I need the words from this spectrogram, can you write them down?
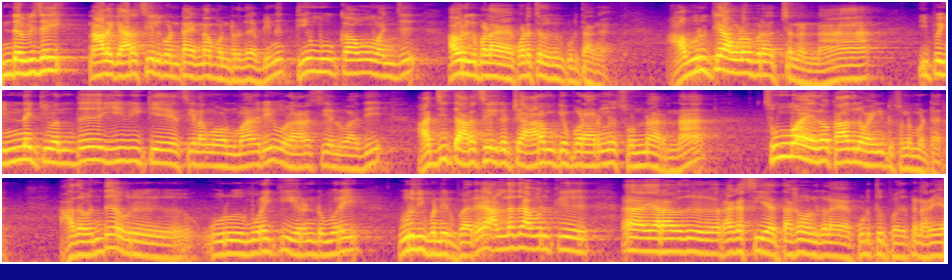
இந்த விஜய் நாளைக்கு அரசியலுக்கு வந்துட்டால் என்ன பண்ணுறது அப்படின்னு திமுகவும் வஞ்சு அவருக்கு பல குடைச்சல்கள் கொடுத்தாங்க. அவருக்கே அவ்வளோ பிரச்சனைன்னா இப்போ இன்றைக்கி வந்து ஈவிகே சிலங்கோன் மாதிரி ஒரு அரசியல்வாதி அஜித் அரசியல் கட்சி ஆரம்பிக்க போகிறாருன்னு சொன்னார்னா சும்மா ஏதோ காதில் வாங்கிட்டு சொல்ல மாட்டார். அதை வந்து அவர் ஒரு முறைக்கு இரண்டு முறை உறுதி பண்ணியிருப்பார் அல்லது அவருக்கு யாராவது ரகசிய தகவல்களை கொடுத்துருப்பதற்கு நிறைய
